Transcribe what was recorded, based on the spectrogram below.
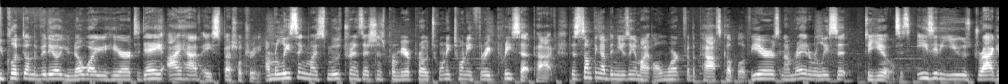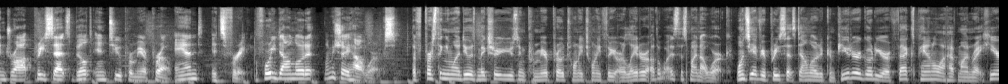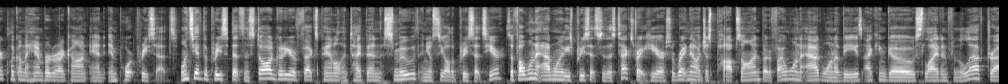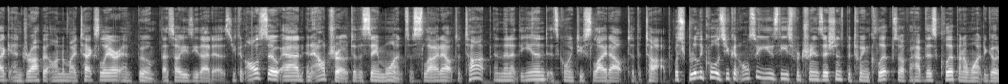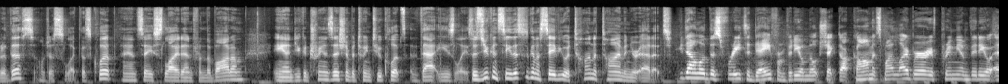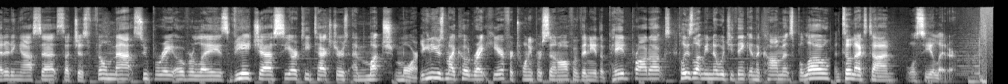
You clicked on the video, you know why you're here. Today, I have a special treat. I'm releasing my Smooth Transitions Premiere Pro 2023 preset pack. This is something I've been using in my own work for the past couple of years, and I'm ready to release it to you. It's easy to use, drag and drop presets built into Premiere Pro, and it's free. Before you download it, let me show you how it works. The first thing you want to do is make sure you're using Premiere Pro 2023 or later, otherwise this might not work. Once you have your presets downloaded to computer, go to your effects panel. I have mine right here. Click on the hamburger icon and import presets. Once you have the presets installed, go to your effects panel and type in smooth and you'll see all the presets here. So if I want to add one of these presets to this text right here, so right now it just pops on, but if I want to add one of these, I can go slide in from the left, drag and drop it onto my text layer and boom, that's how easy that is. You can also add an outro to the same one. So slide out to top and then at the end, it's going to slide out to the top top. What's really cool is you can also use these for transitions between clips. So if I have this clip and I want to go to this, I'll just select this clip and say slide in from the bottom and you can transition between two clips that easily. So as you can see, this is gonna save you a ton of time in your edits. You download this free today from videomilkshake.com. It's my library of premium video editing assets such as Film Matte, Super 8 overlays, VHS, CRT textures, and much more. You can use my code right here for 20% off of any of the paid products. Please let me know what you think in the comments below. Until next time, we'll see you later.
